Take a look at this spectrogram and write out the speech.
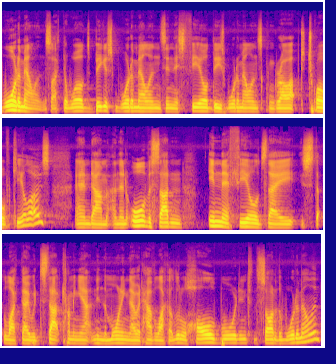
watermelons, like the world's biggest watermelons in this field. These watermelons can grow up to 12 kilos, and um, and then all of a sudden, in their fields, they st- like they would start coming out, and in the morning they would have like a little hole bored into the side of the watermelon,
